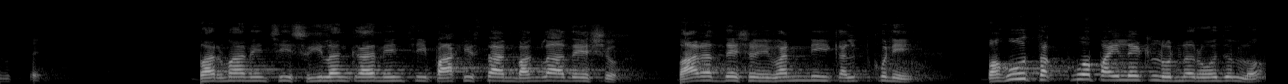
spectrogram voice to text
చూస్తే. బర్మా నుంచి శ్రీలంక నుంచి పాకిస్తాన్ బంగ్లాదేశ్ భారతదేశం ఇవన్నీ కలుపుకుని బహు తక్కువ పైలట్లు ఉన్న రోజుల్లో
